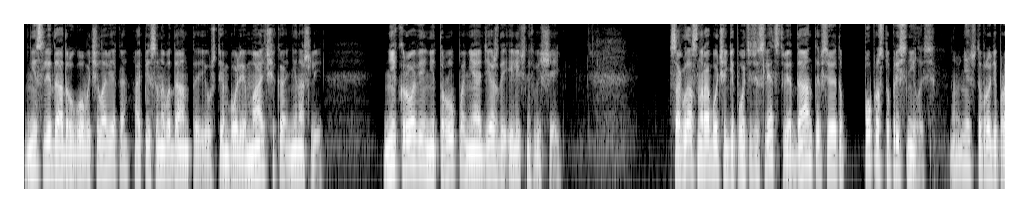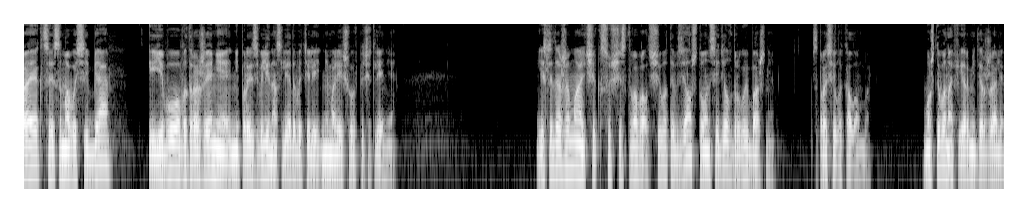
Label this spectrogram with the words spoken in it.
Ни следа другого человека, описанного Данте, и уж тем более мальчика, не нашли. Ни крови, ни трупа, ни одежды и личных вещей. Согласно рабочей гипотезе следствия, Данте все это попросту приснилось. Ну, нечто вроде проекции самого себя, и его возражения не произвели на следователей ни малейшего впечатления. «Если даже мальчик существовал, с чего ты взял, что он сидел в другой башне?» — спросила Коломба. «Может, его на ферме держали?»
